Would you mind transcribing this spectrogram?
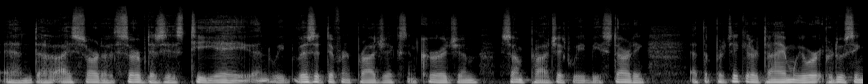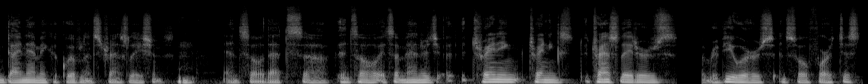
And uh, I sort of served as his TA, and we'd visit different projects, encourage him. Some project we'd be starting. At the particular time, we were producing dynamic equivalence translations. Mm and so that's uh, and so it's a manage training training translators reviewers and so forth just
